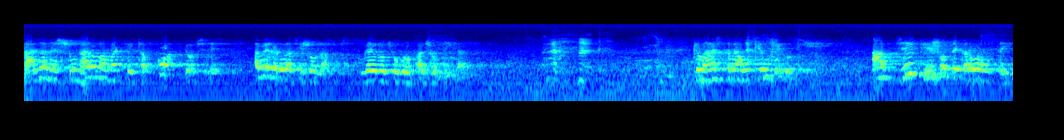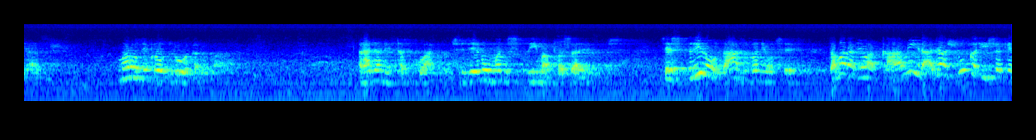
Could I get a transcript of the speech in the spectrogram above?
રાજાને સુધારવા માટે ઠપકો આપ્યો છે. હવે રડવાથી શું લાભ ગયેલો છોકરો પાછો નહીં આવે. કે મહારાજ, તમે આવું કેમ કર્યું? આપ જે કહેશો તે કરવા હું તૈયાર છું. મારો દીકરો ધ્રુવ કરવા રાજાને ઠપકો આપ્યો છે જેનું મન સ્ત્રીમાં ફસાયેલું છે. જે સ્ત્રીનો દાસ બન્યો છે, તમારા જેવા કામી રાજા શું કરી શકે?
